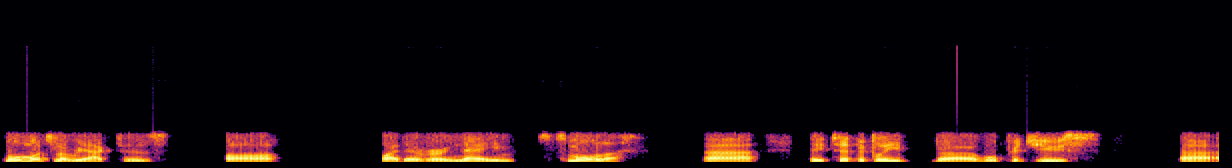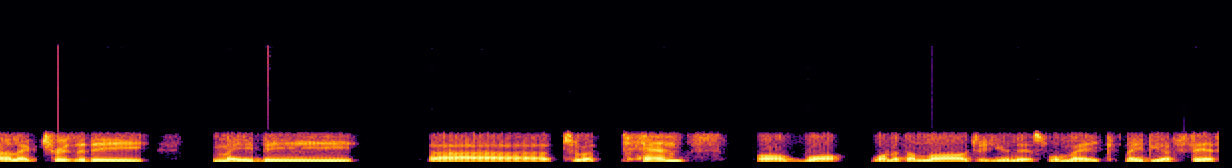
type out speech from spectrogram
Small modular reactors are, by their very name, smaller. Uh, they typically uh, will produce uh, electricity maybe uh, to a tenth of what one of the larger units will make, maybe a fifth.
